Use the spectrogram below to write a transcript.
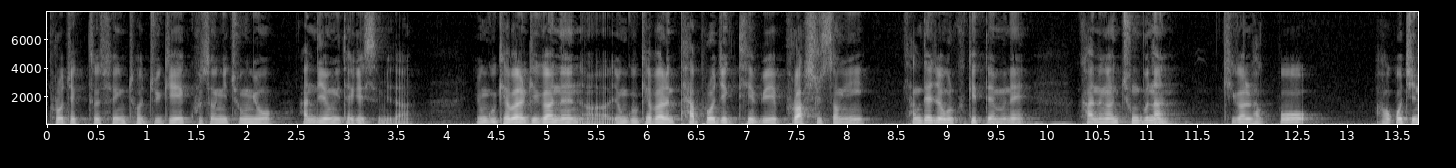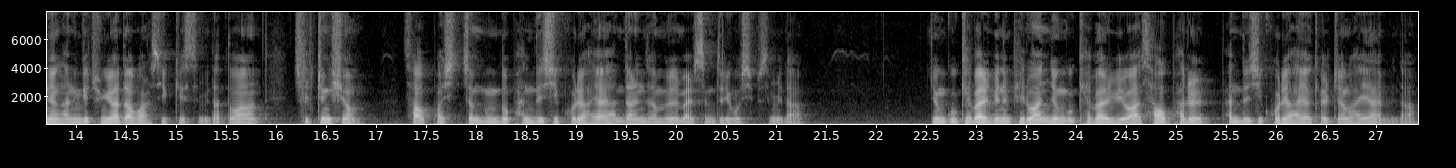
프로젝트 수행 조직의 구성이 중요한 내용이 되겠습니다. 연구 개발 기간은 어, 연구 개발은 타 프로젝트에 비해 불확실성이 상대적으로 크기 때문에 가능한 충분한 기간을 확보하고 진행하는 게 중요하다고 할 수 있겠습니다. 또한 실증 시험, 사업화 시점 등도 반드시 고려해야 한다는 점을 말씀드리고 싶습니다. 연구 개발비는 필요한 연구 개발비와 사업화를 반드시 고려하여 결정하여야 합니다.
